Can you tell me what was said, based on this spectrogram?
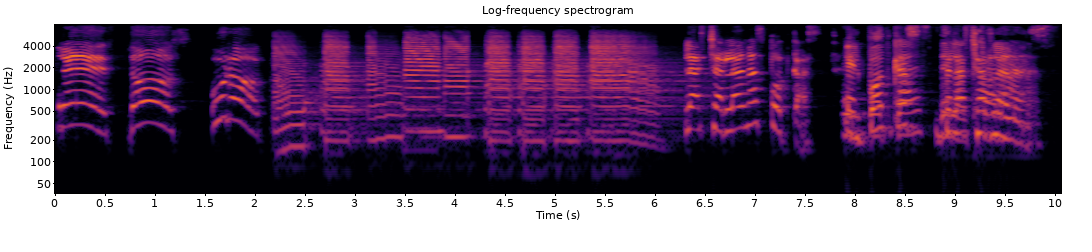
3, 2, 1. Las Charlanas Podcast. El podcast de las charlanas.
